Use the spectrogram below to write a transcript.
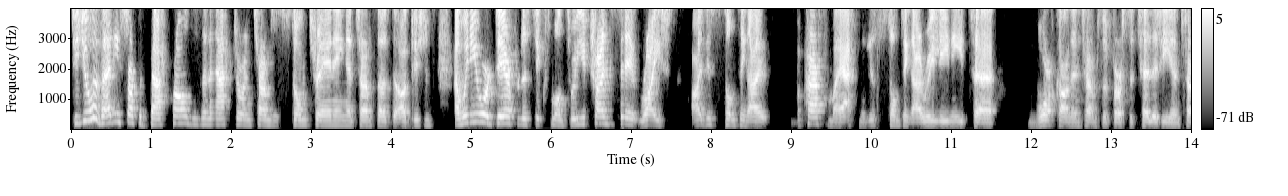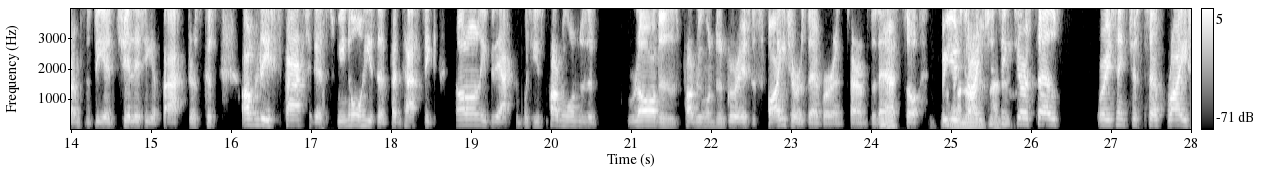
did you have any sort of background as an actor in terms of stunt training, in terms of the auditions? And when you were there for the six months, were you trying to say, right, I, this is something I, apart from my acting, this is something I really need to work on in terms of versatility, in terms of the agility of factors. Because obviously Spartacus, we know he's a fantastic, not only the actor, but he's probably one of the lauded as probably one of the greatest fighters ever in terms of that. Yeah. So, but you trying to think to yourself, where you think to yourself, right,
